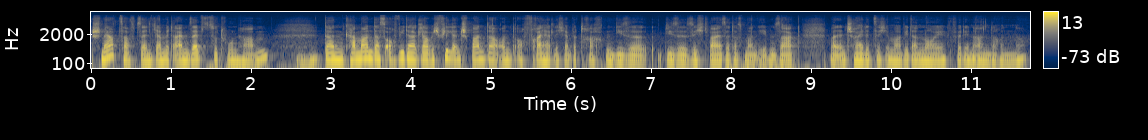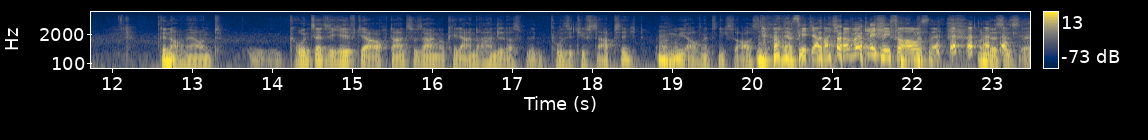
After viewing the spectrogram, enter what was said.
schmerzhaft sind, ja mit einem selbst zu tun haben, mhm. dann kann man das auch wieder, glaube ich, viel entspannter und auch freiheitlicher betrachten, diese, diese Sichtweise, dass man eben sagt, man entscheidet sich immer wieder neu für den anderen. Ne? Genau, ja, und grundsätzlich hilft ja auch da zu sagen, okay, der andere handelt aus positivster Absicht, irgendwie, mhm. auch wenn es nicht so aussieht. Ja, das sieht ja manchmal wirklich nicht so aus. Ne? Und das ist äh,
